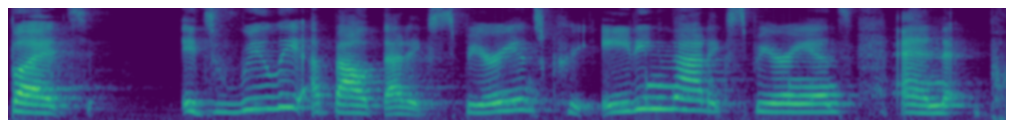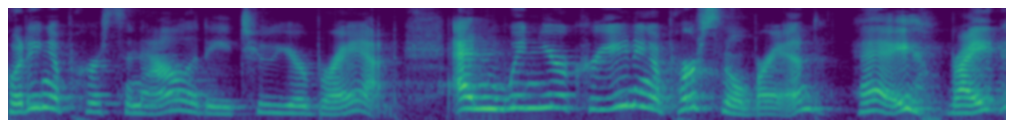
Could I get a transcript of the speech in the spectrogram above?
But it's really about that experience, creating that experience, and putting a personality to your brand. And when you're creating a personal brand, hey, right,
